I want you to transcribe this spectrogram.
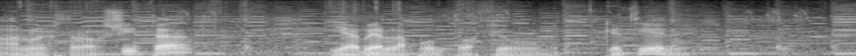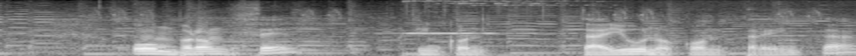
a nuestra osita y a ver la puntuación que tiene. Un bronce 51,30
